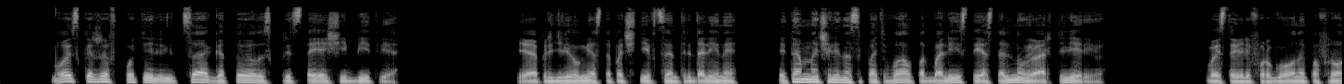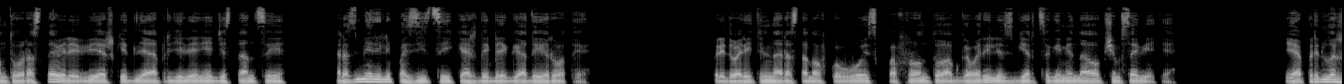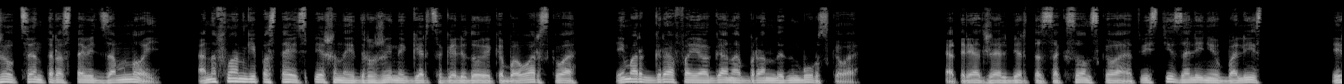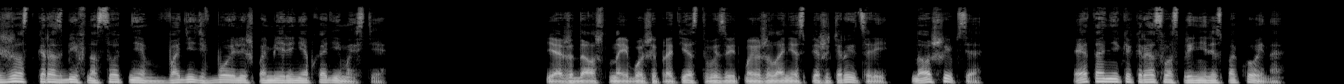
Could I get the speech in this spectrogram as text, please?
Войско же в поте лица готовилось к предстоящей битве. Я определил место почти в центре долины, и там начали насыпать вал под баллисты и остальную артиллерию. Выставили фургоны по фронту, расставили вешки для определения дистанции, размерили позиции каждой бригады и роты. Предварительно расстановку войск по фронту обговорили с герцогами на общем совете. Я предложил центр оставить за мной, а на фланге поставить спешенные дружины герцога Людовика Баварского и маркграфа Иоганна Бранденбургского. Отряд же Альберта Саксонского отвести за линию баллист и, жестко разбив на сотни, вводить в бой лишь по мере необходимости. Я ожидал, что наибольший протест вызовет мое желание спешить рыцарей, но ошибся. Это они как раз восприняли спокойно.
